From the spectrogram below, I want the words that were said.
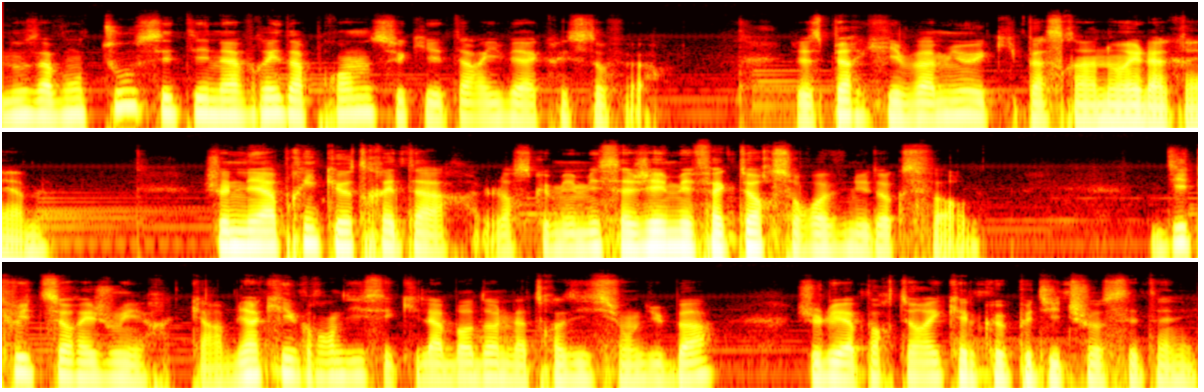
Nous avons tous été navrés d'apprendre ce qui est arrivé à Christopher. J'espère qu'il va mieux et qu'il passera un Noël agréable. Je ne l'ai appris que très tard, lorsque mes messagers et mes facteurs sont revenus d'Oxford. Dites-lui de se réjouir, car bien qu'il grandisse et qu'il abandonne la transition du bas, je lui apporterai quelques petites choses cette année.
